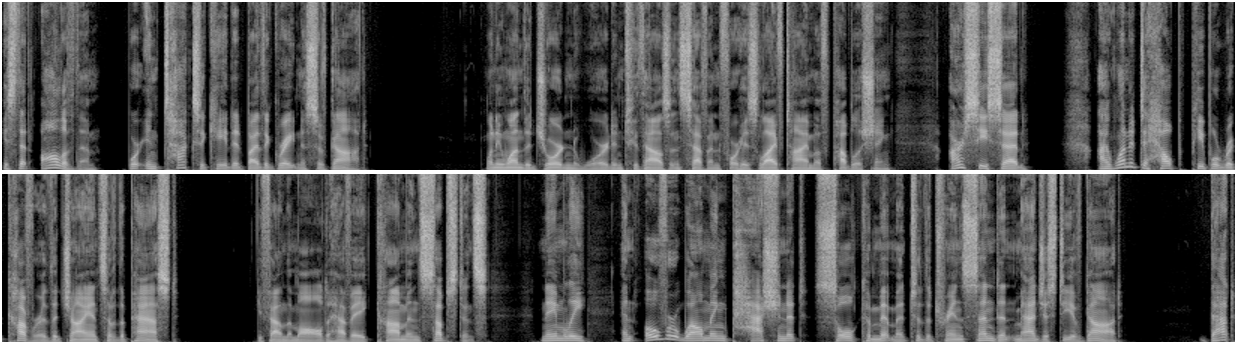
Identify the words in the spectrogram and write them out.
is that all of them were intoxicated by the greatness of God. When he won the Jordan Award in 2007 for his lifetime of publishing, R.C. said, I wanted to help people recover the giants of the past he found them all to have a common substance, namely, an overwhelming, passionate soul commitment to the transcendent majesty of God. That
